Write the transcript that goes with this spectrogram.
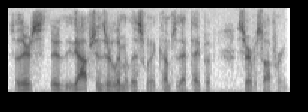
So there's, there's the options are limitless when it comes to that type of service offering.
